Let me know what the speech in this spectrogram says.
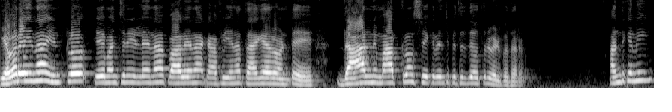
ఎవరైనా ఇంట్లో ఏ మంచినీళ్ళైనా పాలైనా కాఫీ అయినా తాగారు అంటే దాన్ని మాత్రం స్వీకరించి పితృదేవతలు వెళ్ళిపోతారు. అందుకని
